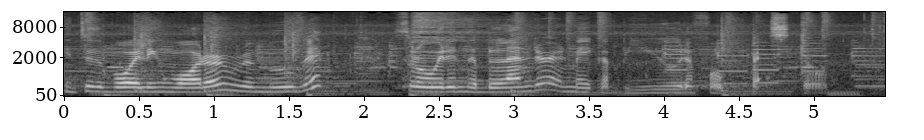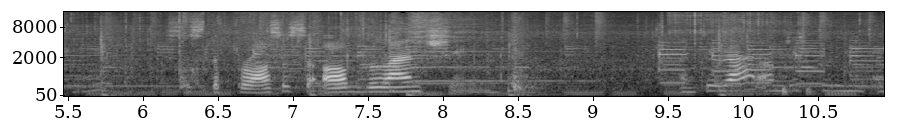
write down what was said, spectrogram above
into the boiling water, remove it, throw it in the blender and make a beautiful pesto. Is the process of blanching. And to that, I'm just putting in a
